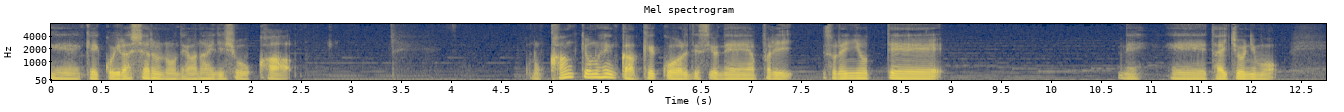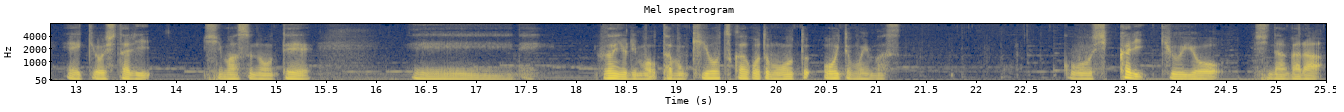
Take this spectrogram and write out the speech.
えー、結構いらっしゃるのではないでしょうか？この環境の変化結構あれですよね。やっぱりそれによって、ね、えー、体調にも影響したりしますので、えー、ね、普段よりも多分気を使うことも多いと思います。こう、しっかり休養しながら、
